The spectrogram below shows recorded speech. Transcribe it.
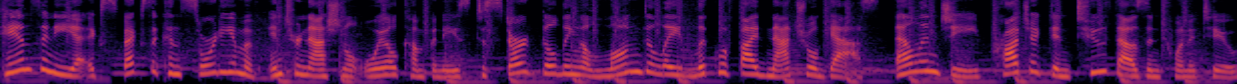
Tanzania expects a consortium of international oil companies to start building a long-delayed liquefied natural gas LNG project in 2022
